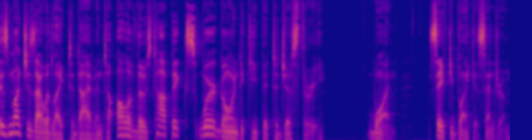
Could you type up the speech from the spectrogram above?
As much as I would like to dive into all of those topics, we're going to keep it to just three. 1. Safety blanket syndrome.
